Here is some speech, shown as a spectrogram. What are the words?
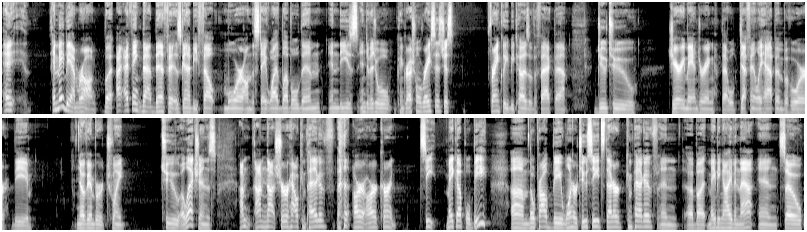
and maybe I'm wrong, but I, I think that benefit is going to be felt more on the statewide level than in these individual congressional races, just frankly because of the fact that due to gerrymandering that will definitely happen before the November 22 elections, I'm I'm not sure how competitive our our current seat makeup will be. Um, there'll probably be one or two seats that are competitive, and uh, but maybe not even that. And so,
